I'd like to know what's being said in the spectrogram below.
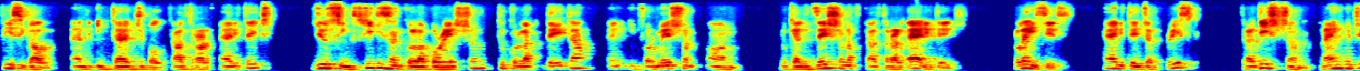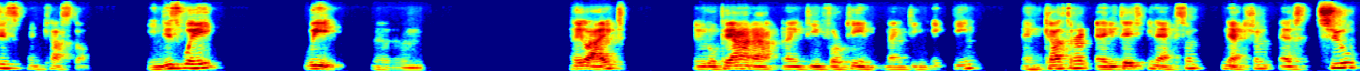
physical and intangible cultural heritage, using citizen collaboration to collect data and information on localization of cultural heritage, places, heritage at risk, tradition, languages, and custom. In this way, we um, highlight Europeana 1914-1918 and Cultural Heritage in Action, in Action as two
